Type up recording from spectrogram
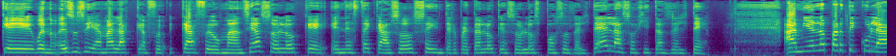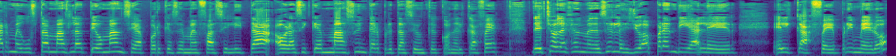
Que bueno, eso se llama la cafeomancia, solo que en este caso se interpretan lo que son los pozos del té, las hojitas del té. A mí en lo particular me gusta más la teomancia porque se me facilita ahora sí que más su interpretación que con el café. De hecho, déjenme decirles, yo aprendí a leer el café primero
